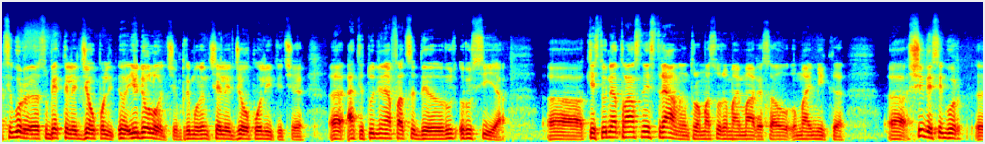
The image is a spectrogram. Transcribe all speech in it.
Sigur, uh, subiectele geopolitice, ideologice, în primul rând cele geopolitice, uh, atitudinea față de Ru- Rusia, uh, chestiunea transnistreană într-o măsură mai mare sau mai mică, Uh, și, desigur, uh,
